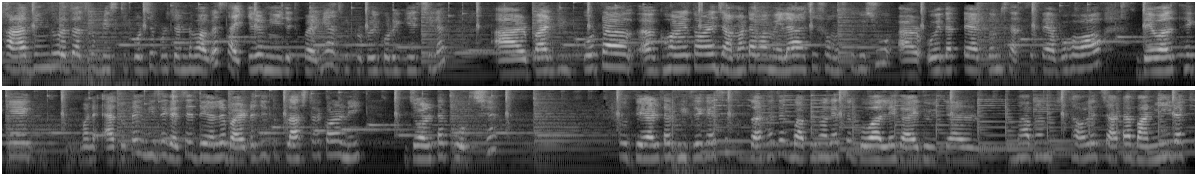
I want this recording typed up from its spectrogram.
সারাদিন ধরে তো আজকে বৃষ্টি পড়ছে, প্রচণ্ডভাবে সাইকেলে নিয়ে যেতে পারিনি, আজকে টোটোই করে গিয়েছিলাম। আর বাড়ির গোটা ঘরে তো জামা টামা মেলা আছে, সমস্ত কিছু, আর ওয়েদারটা একদম স্যাঁতস্যাঁতে আবহাওয়া, দেওয়াল থেকে মানে এতটাই ভিজে গেছে, দেওয়ালের বাড়িটা যেহেতু প্লাস্টার করা নেই, জলটা পড়ছে। তো দেয়ালটা ভিজে গেছে, তো দেখা যাক বাপিমা গেছে গোয়ালে গায়ে দুইটার ভাবলাম তাহলে চাটা বানিয়েই রাখি,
